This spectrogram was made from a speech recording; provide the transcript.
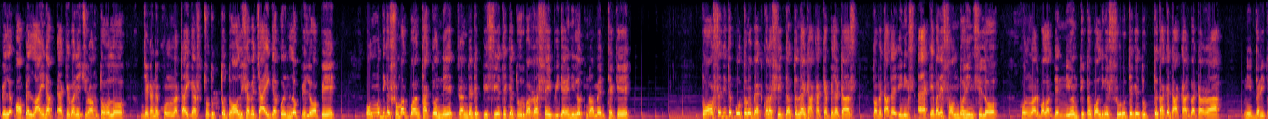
প্লে অফের লাইন আপ একেবারে চূড়ান্ত হলো, যেখানে খুলনা টাইগার্স চতুর্থ দল হিসাবে জায়গা করে নিল প্লে অফে। অন্যদিকে সমান পয়েন্ট থাকলেও নেট রান রেটে পিছিয়ে থেকে দুর্বার রাজশাহী বিদায় নিল টুর্নামেন্ট থেকে। টসে দিতে প্রথমে ব্যাট করার সিদ্ধান্ত নেয় ঢাকা ক্যাপিটালস। তবে তাদের ইনিংস একেবারে সন্দেহহীন ছিল। খুলনার বলারদের নিয়ন্ত্রিত বোলিংয়ের শুরু থেকে ঢুকতে থাকে ঢাকার ব্যাটাররা। নির্ধারিত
